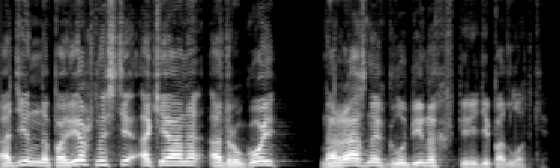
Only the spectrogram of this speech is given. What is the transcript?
Один на поверхности океана, а другой на разных глубинах впереди подлодки.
